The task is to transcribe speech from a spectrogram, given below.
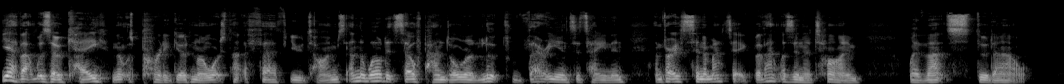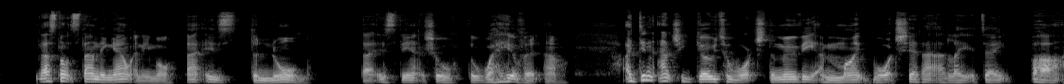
yeah, that was okay, and that was pretty good, and I watched that a fair few times. And the world itself, Pandora, looked very entertaining and very cinematic, but that was in a time where that stood out. That's not standing out anymore. That is the norm. That is the actual the way of it now. I didn't actually go to watch the movie. I might watch it at a later date, but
